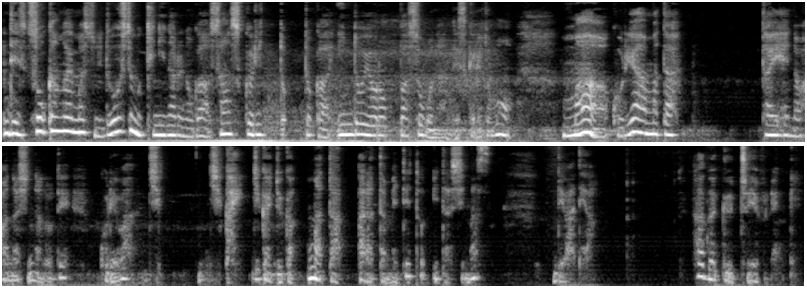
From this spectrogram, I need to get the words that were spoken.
で、そう考えますとね、どうしても気になるのがサンスクリットとかインドヨーロッパ祖語なんですけれども、まあ、これはまた大変なお話なので、これは次回、次回というか、また改めてといたします。ではでは。Have a good evening.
